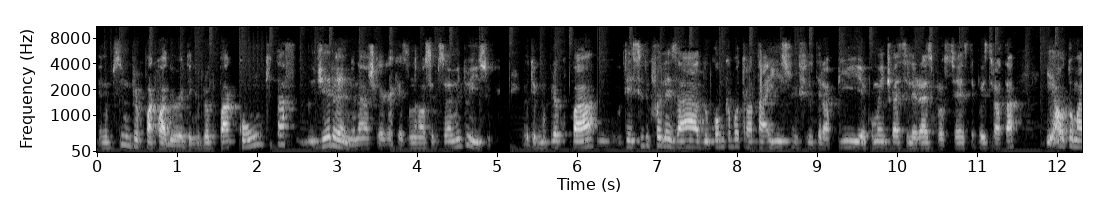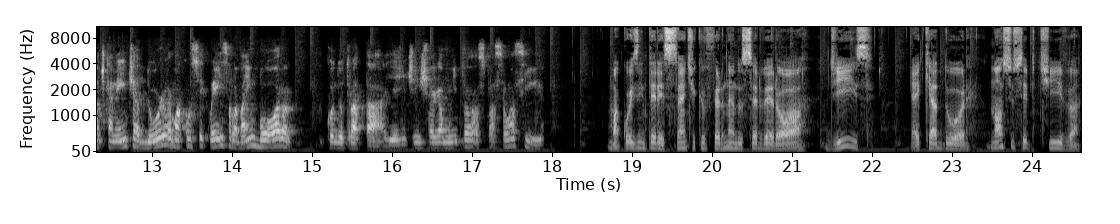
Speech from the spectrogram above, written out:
Eu não preciso me preocupar com a dor, eu tenho que me preocupar com o que está gerando, né? Acho que a questão da nossa opção é muito isso. Eu tenho que me preocupar o tecido que foi lesado, como que eu vou tratar isso em fisioterapia, como a gente vai acelerar esse processo, depois tratar. E automaticamente a dor é uma consequência, ela vai embora quando eu tratar. E a gente enxerga muito a situação assim, né? Uma coisa interessante que o Fernando Cerveró diz é que a dor nociceptiva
